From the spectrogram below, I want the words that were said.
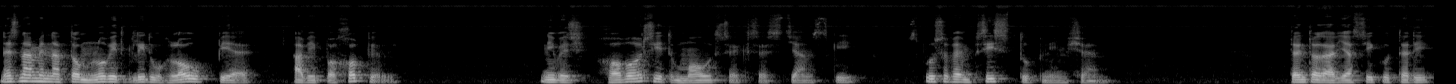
Neznamená to mluvit k lidu hloupě, aby pochopili, nýbrž hovořit moudře křesťansky způsobem přístupným všem. Tento dar jazyku tedy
